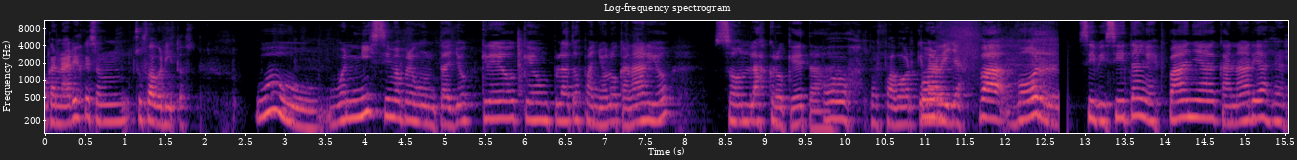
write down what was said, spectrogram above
o canarios que son sus favoritos? Uh, buenísima pregunta. Yo creo que un plato español o canario son las croquetas. Oh, por favor, qué Por maravilla. favor, si visitan España, Canarias, les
